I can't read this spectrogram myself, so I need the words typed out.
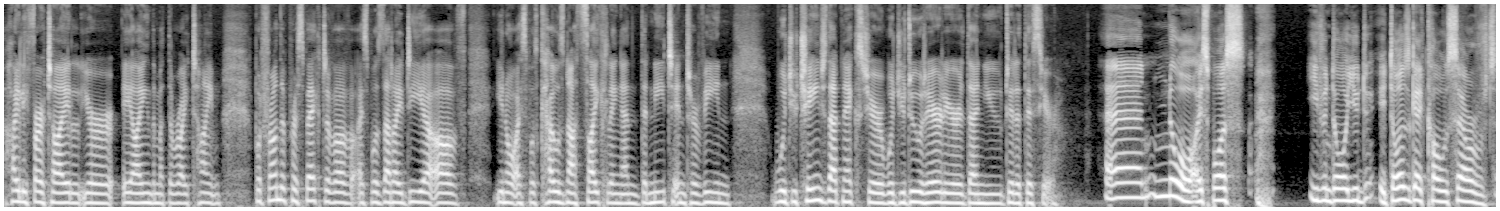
highly fertile, you're AIing them at the right time. But from the perspective of, I suppose, that idea of, you know, I suppose cows not cycling and the need to intervene, would you change that next year? Would you do it earlier than you did it this year? Uh, no, I suppose even though you do, it does get cows served,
